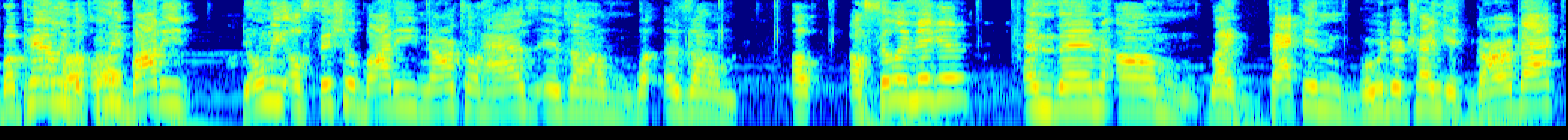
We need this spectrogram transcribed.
but apparently the That's only body, the only official body Naruto has is um what is um a, a filler nigga, and then um like back in when they're trying to get Gaara back,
